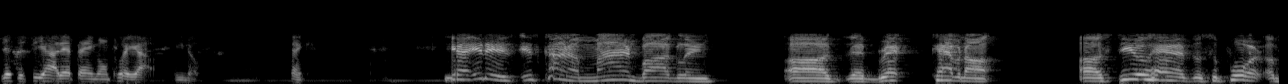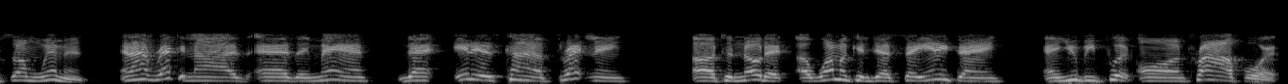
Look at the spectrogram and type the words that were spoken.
just to see how that thing gonna play out. You know. Thank you. Yeah, it is. It's kind of mind-boggling uh, that Brett Kavanaugh uh, still has the support of some women. And I recognize as a man that it is kind of threatening uh, to know that a woman can just say anything and you be put on trial for it.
